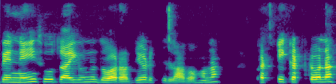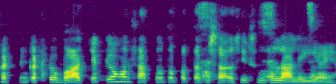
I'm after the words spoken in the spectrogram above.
ਪੇ ਨਹੀਂ ਸੂਤ, ਆਈ ਉਹਨੂੰ ਦੁਬਾਰਾ ਦੇੜ ਕੇ ਲਾ ਦੋ, ਹਨਾ? ਖੱਟੀ ਕੱਟੋ ਨਾ ਕੱਟੋ ਬਾਅਦ ਚ, ਕਿਉਂ ਹੁਣ ਸਾਤੋਂ ਤਾਂ ਪਤਾ ਵੀ ਅਸੀਂ ਸੂਤ ਲਾ ਲਈ ਆਇਆ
